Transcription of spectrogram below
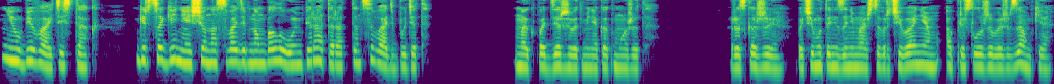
Не убивайтесь так. Герцогиня еще на свадебном балу у императора танцевать будет. Мэг поддерживает меня как может. Расскажи, почему ты не занимаешься врачеванием, а прислуживаешь в замке?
